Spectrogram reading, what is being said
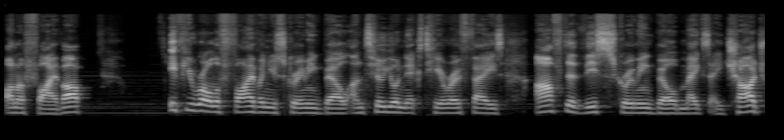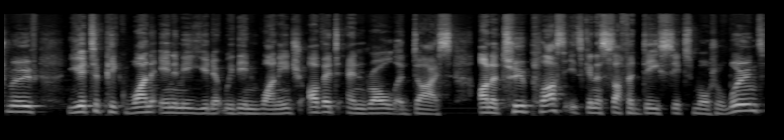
on a five up. If you roll a five on your Screaming Bell until your next hero phase, after this Screaming Bell makes a charge move, you get to pick one enemy unit within one inch of it and roll a dice. On a two plus, it's going to suffer d6 mortal wounds.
